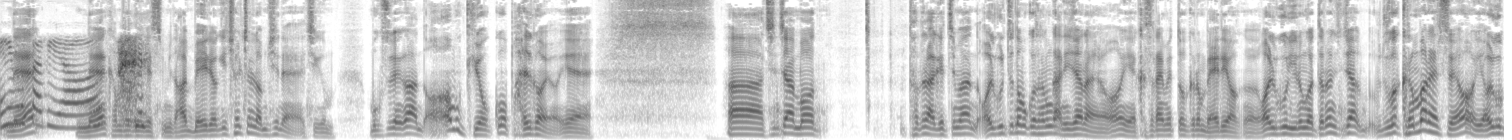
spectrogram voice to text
행복하세요. 네, 감사드리겠습니다. 아, 매력이 철철 넘치네. 지금 목소리가 너무 귀엽고 밝아요. 예. 아, 진짜 뭐 다들 알겠지만 얼굴 뜯어먹고 사는 거 아니잖아요. 예, 그 사람의 또 그런 매력, 어, 얼굴 이런 것들은 진짜 누가 그런 말 했어요. 예, 얼굴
